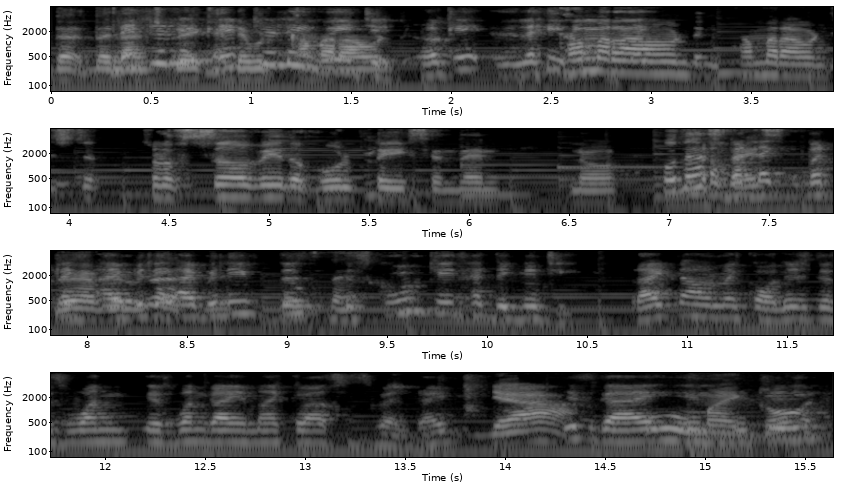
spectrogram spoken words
the, the lunch break and they would come waited. around Okay, like, come around and come around just to sort of survey the whole place and then you know oh that's no, but nice like, but like, I believe, I believe the, the school kids had dignity. Right now in my college, there's one there's one guy in my class as well, right? yeah This guy oh my god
